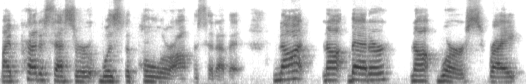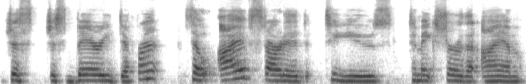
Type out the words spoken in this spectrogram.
my predecessor was the polar opposite of it not not better not worse right just just very different so i have started to use to make sure that i am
